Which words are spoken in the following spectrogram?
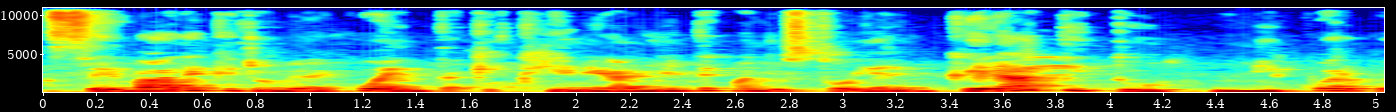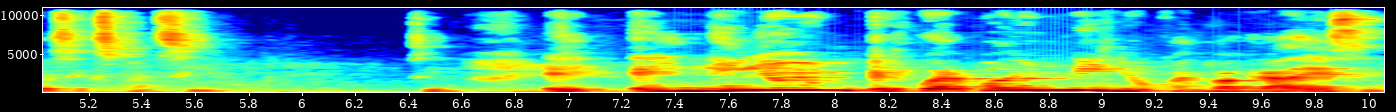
se vale que yo me dé cuenta que generalmente cuando estoy en gratitud, mi cuerpo es expansivo. ¿sí? El, el niño, el cuerpo de un niño cuando agradece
